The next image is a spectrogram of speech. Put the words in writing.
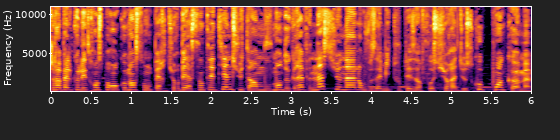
Je rappelle que les transports en commun sont perturbés à Saint-Etienne suite à un mouvement de grève nationale. On vous a mis toutes les infos sur radioscoop.com.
